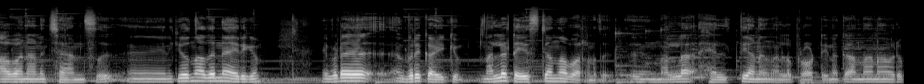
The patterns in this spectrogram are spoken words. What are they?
ആവാനാണ് ചാൻസ് എനിക്ക് തോന്നുന്നു അതുതന്നെ ആയിരിക്കും. ഇവിടെ ഇവർ കഴിക്കും. നല്ല ടേസ്റ്റ് എന്നാണ് പറഞ്ഞത്. നല്ല ഹെൽത്തിയാണ് നല്ല പ്രോട്ടീനൊക്കെ എന്നാണ് അവർ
